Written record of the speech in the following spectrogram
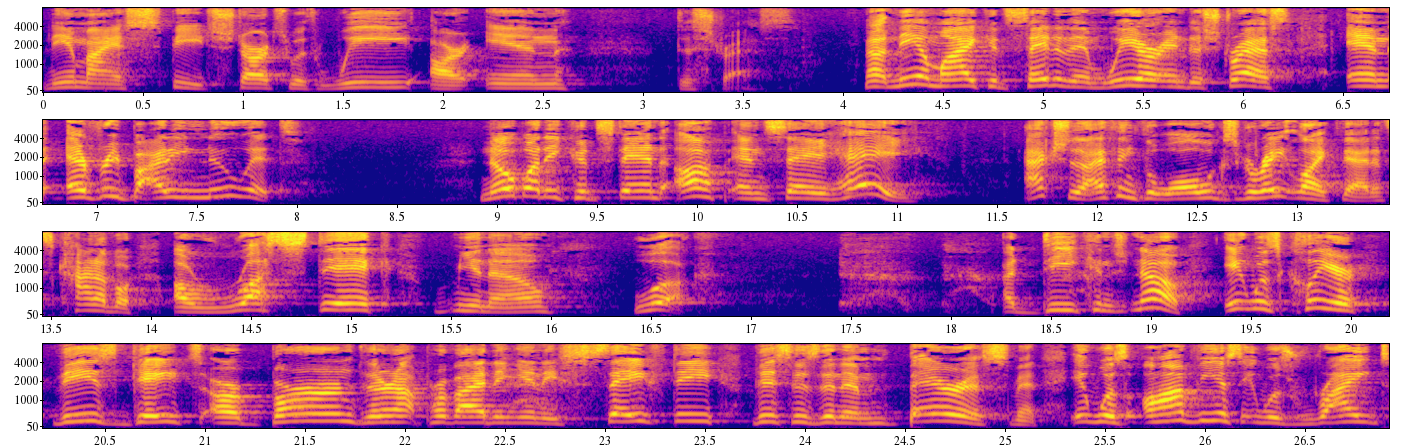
Nehemiah's speech starts with, We are in distress. Now, Nehemiah could say to them, We are in distress, and everybody knew it. Nobody could stand up and say, Hey, actually, I think the wall looks great like that. It's kind of a, a rustic, you know, look a. No, it was clear these gates are burned. They're not providing any safety. This is an embarrassment. It was obvious. It was right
